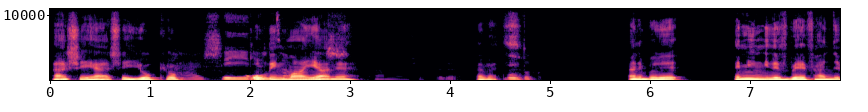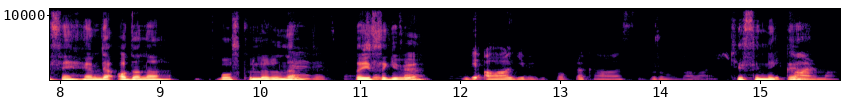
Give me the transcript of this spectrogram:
Her şey her şey yok yok. Her şeyi All in one yani. Kamyon şoförü. Evet. Bulduk. Yani böyle hem İngiliz beyefendisi hem de Adana bozkırlarının Evet. Gerçekten. dayısı gibi. Bir ağa gibi bir toprak ağası durumu da var. Bir kesinlikle karma.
